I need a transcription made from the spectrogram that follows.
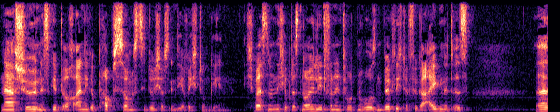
Na schön, es gibt auch einige Pop-Songs, die durchaus in die Richtung gehen. Ich weiß nur nicht, ob das neue Lied von den Toten Hosen wirklich dafür geeignet ist. Äh,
